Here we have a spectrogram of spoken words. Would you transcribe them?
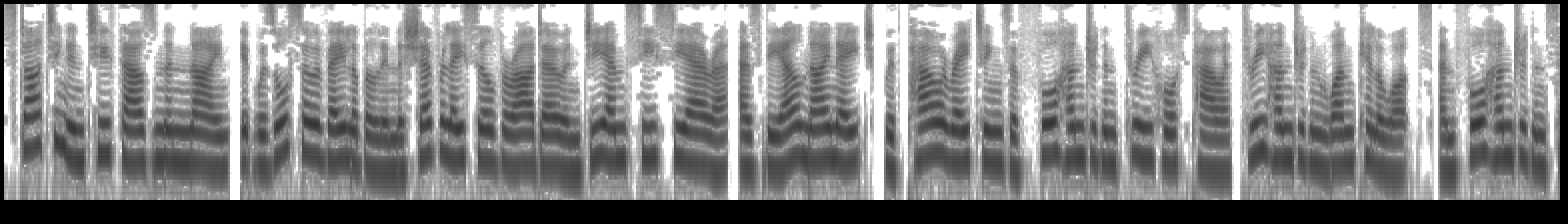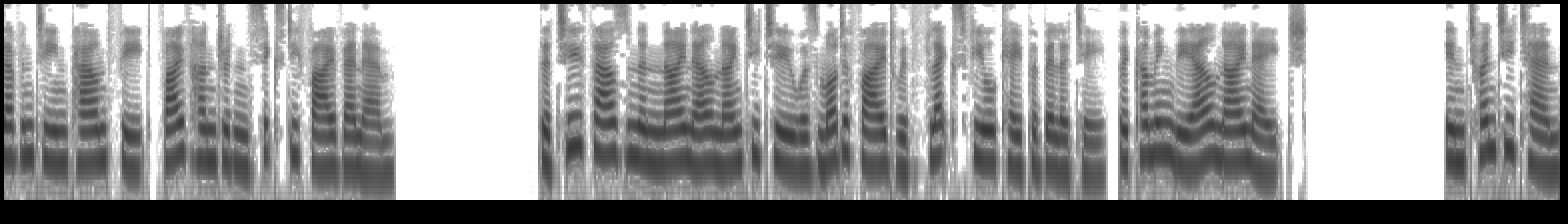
Starting in 2009, it was also available in the Chevrolet Silverado and GMC Sierra, as the L9H, with power ratings of 403 horsepower 301 kilowatts and 417 pound-feet 565 Nm. The 2009 L92 was modified with flex fuel capability, becoming the L9H. In 2010,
